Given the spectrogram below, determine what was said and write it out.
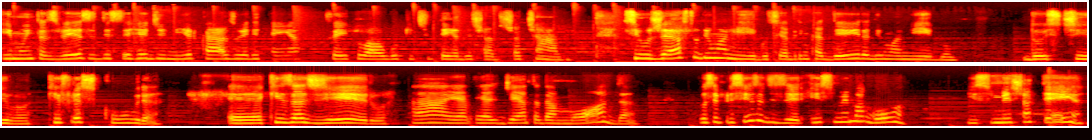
e muitas vezes de se redimir caso ele tenha feito algo que te tenha deixado chateado. Se o gesto de um amigo, se a brincadeira de um amigo do estilo que frescura, é, que exagero, ah, é, é a dieta da moda, você precisa dizer: Isso me magoa, isso me chateia.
